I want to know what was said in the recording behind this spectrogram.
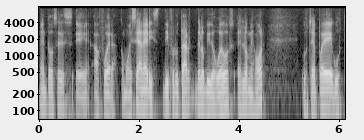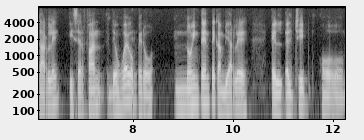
entonces eh, afuera, como dice Aneris, disfrutar de los videojuegos es lo mejor. Usted puede gustarle y ser fan de un juego, pero no intente cambiarle el, el chip o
